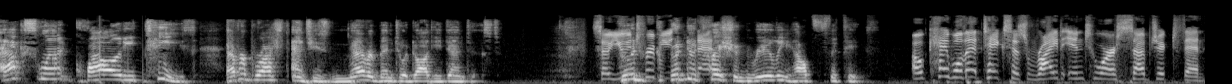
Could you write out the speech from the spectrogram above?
Excellent quality teeth, never brushed, and she's never been to a doggy dentist. So you good, attribute good that- nutrition really helps the teeth. Okay, well, that takes us right into our subject then.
